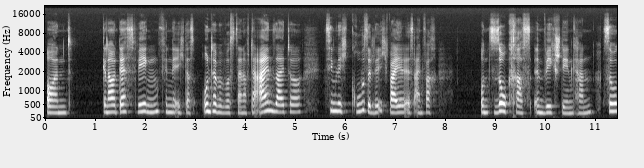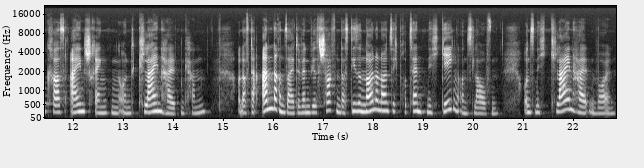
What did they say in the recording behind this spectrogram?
Und genau deswegen finde ich das Unterbewusstsein auf der einen Seite ziemlich gruselig, weil es einfach uns so krass im Weg stehen kann, so krass einschränken und klein halten kann. Und auf der anderen Seite, wenn wir es schaffen, dass diese 99 Prozent nicht gegen uns laufen, uns nicht klein halten wollen,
